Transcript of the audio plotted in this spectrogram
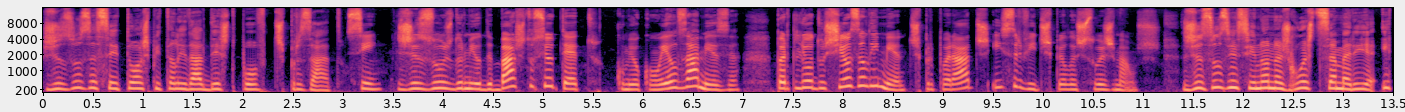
Jesus aceitou a hospitalidade deste povo desprezado. Sim, Jesus dormiu debaixo do seu teto, comeu com eles à mesa, partilhou dos seus alimentos preparados e servidos pelas suas mãos. Jesus ensinou nas ruas de Samaria e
